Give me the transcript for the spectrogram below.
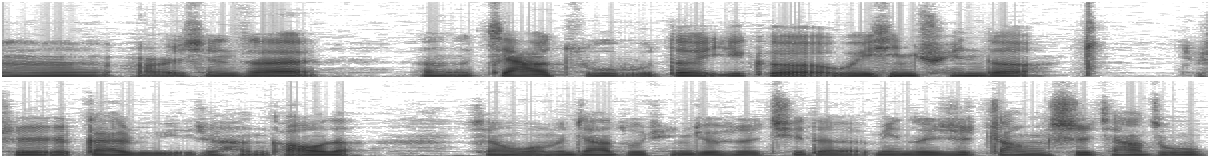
嗯，而现在，嗯，家族的一个微信群的，就是概率也是很高的。像我们家族群就是起的名字就是张氏家族，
